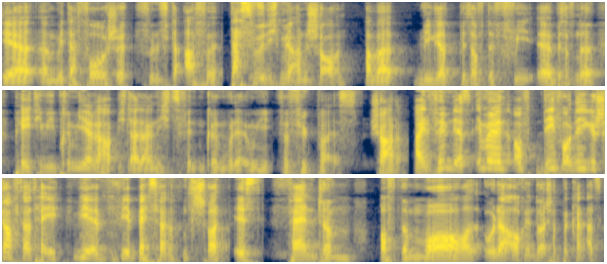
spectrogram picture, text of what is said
der äh, metaphorische fünfte Affe. Das würde ich mir anschauen. Aber wie gesagt, bis auf eine Free, äh, bis auf eine Pay-TV-Premiere habe ich leider nichts finden können, wo der irgendwie verfügbar ist. Schade. Ein Film, der es immerhin auf DVD geschafft hat, hey, wir, wir bessern uns schon, ist Phantom of the Mall oder auch in Deutschland bekannt als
